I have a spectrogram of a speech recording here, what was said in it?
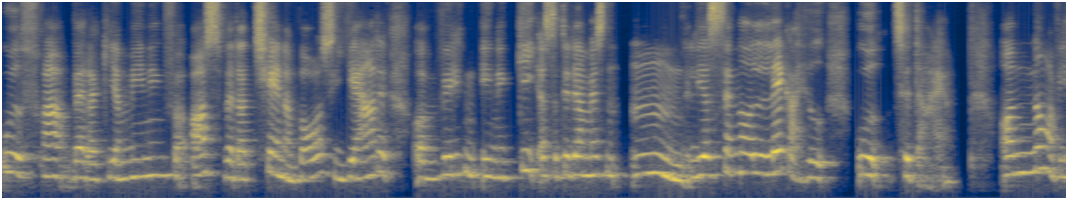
ud fra, hvad der giver mening for os, hvad der tjener vores hjerte, og hvilken energi, altså det der med sådan, mm, lige at sende noget lækkerhed ud til dig. Og når vi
